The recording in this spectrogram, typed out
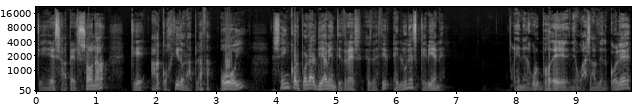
que esa persona que ha cogido la plaza hoy se incorpora el día 23, es decir, el lunes que viene. En el grupo de, WhatsApp del cole,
